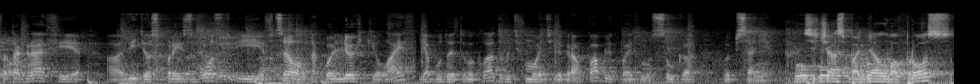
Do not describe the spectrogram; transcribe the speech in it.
фотографии, э, видео с производств и в целом такой легкий лайф, я буду это выкладывать в мой телеграм-паблик, поэтому ссылка в описании. Сейчас поднял вопрос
